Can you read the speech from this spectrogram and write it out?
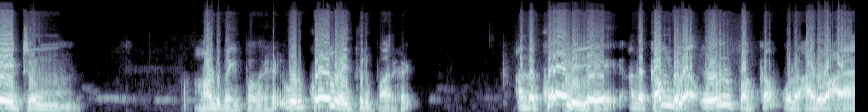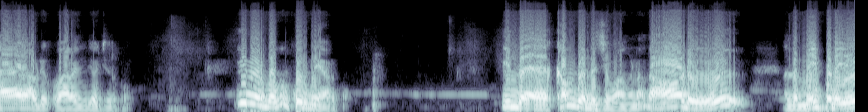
தேற்றும். ஆடு மேய்ப்பவர்கள் ஒரு கோல் வைத்திருப்பார்கள். அந்த கோலிலே அந்த கம்புல ஒரு பக்கம் ஒரு அருவ அழகாக அப்படி வரைஞ்சி வச்சிருக்கும். இன்னொரு பக்கம் கூர்மையா இருக்கும். இந்த கம்பு என்ன செய்வாங்கன்னா அந்த ஆடு அந்த மெய்ப்பனையே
